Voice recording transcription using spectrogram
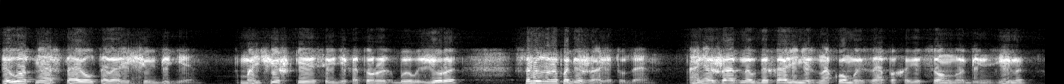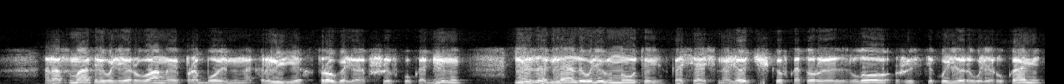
Пилот не оставил товарища в беде. Мальчишки, среди которых был Юра, сразу же побежали туда. Они жадно вдыхали незнакомый запах авиационного бензина, рассматривали рваные пробоины на крыльях, трогали обшивку кабины и заглядывали внутрь, косясь на летчиков, которые зло жестикулировали руками,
